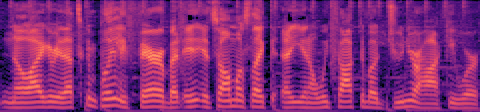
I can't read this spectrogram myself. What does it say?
No, I agree. That's completely fair, but it, it's almost like uh, you know we talked about junior hockey where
